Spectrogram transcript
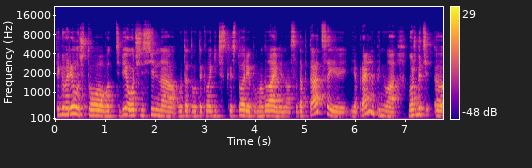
Ты говорила, что вот тебе очень сильно вот эта вот экологическая история помогла именно с адаптацией, я правильно поняла? Может быть, э,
